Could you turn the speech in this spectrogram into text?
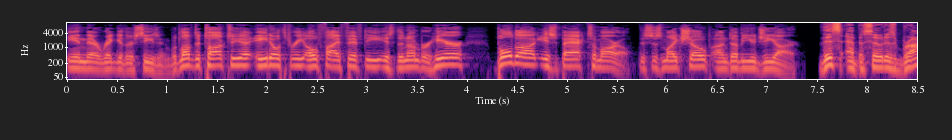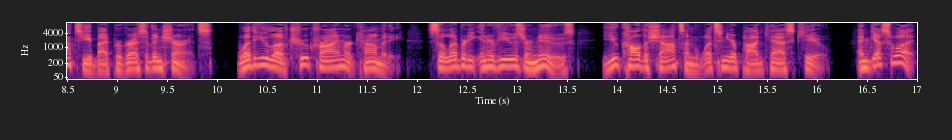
in their regular season. Would love to talk to you. 803-0550 is the number here. Bulldog is back tomorrow. This is Mike Schopp on WGR. This episode is brought to you by Progressive Insurance. Whether you love true crime or comedy, celebrity interviews or news, you call the shots on what's in your podcast queue. And guess what?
